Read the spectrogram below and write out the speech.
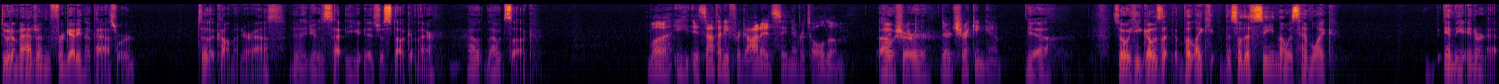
Dude, imagine forgetting the password to the cum in your ass, and it just it's just stuck in there. How that would suck. Well, he, it's not that he forgot it; it's they never told him. Oh sure, They're tricking him. yeah. So he goes, but like, so this scene though is him like in the internet,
